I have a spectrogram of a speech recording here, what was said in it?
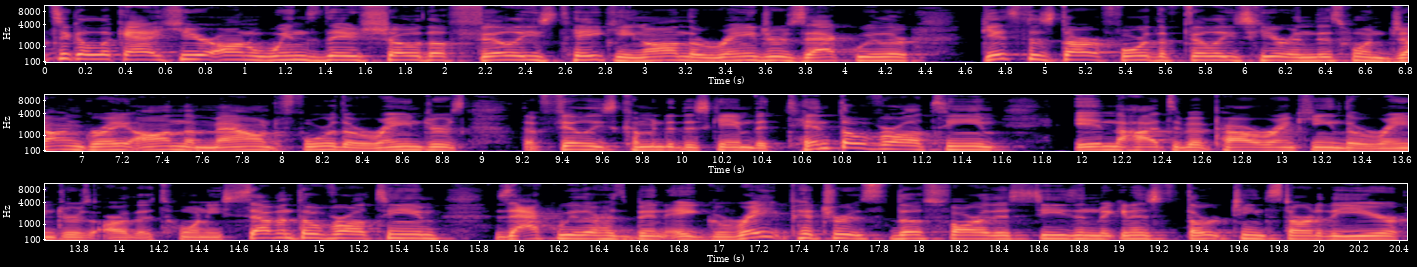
To take a look at here on Wednesday's show, the Phillies taking on the Rangers. Zack Wheeler gets the start for the Phillies here in this one. Jon Gray on the mound for the Rangers. The Phillies come into this game the 10th overall team in the hot tip power ranking. The Rangers are the 27th overall team. Zack Wheeler has been a great pitcher thus far this season, making his 13th start of the year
